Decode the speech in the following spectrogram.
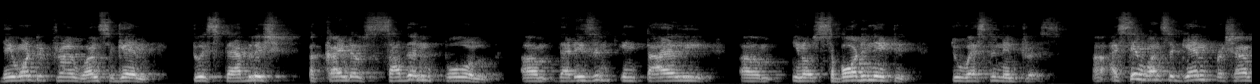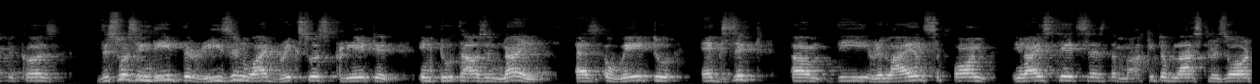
they want to try once again to establish a kind of southern pole um, that isn't entirely, um, you know, subordinated to Western interests. Uh, I say once again, Prashant, because this was indeed the reason why BRICS was created in 2009 as a way to exit um, the reliance upon United States as the market of last resort,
